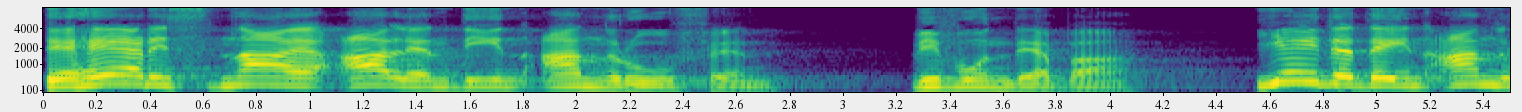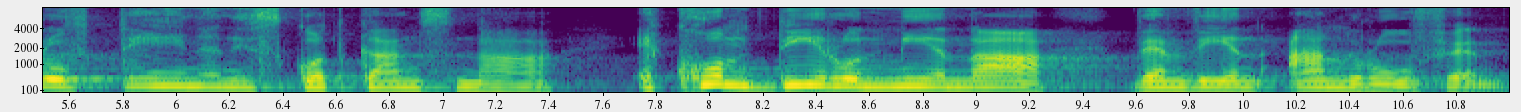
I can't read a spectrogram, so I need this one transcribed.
der Herr ist nahe allen, die ihn anrufen. Wie wunderbar. Jeder, der ihn anruft, denen ist Gott ganz nah. Er kommt dir und mir nah, wenn wir ihn anrufen.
